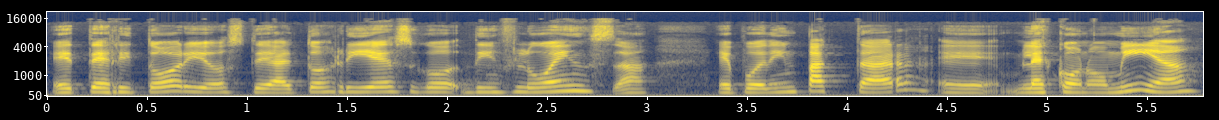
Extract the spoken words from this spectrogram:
eh, territorios de alto riesgo de influenza eh, puede impactar eh, la economía,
